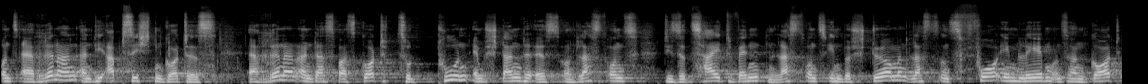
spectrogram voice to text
uns erinnern an die Absichten Gottes, erinnern an das, was Gott zu tun imstande ist und lasst uns diese Zeit wenden, lasst uns ihn bestürmen, lasst uns vor ihm leben und sagen, Gott,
